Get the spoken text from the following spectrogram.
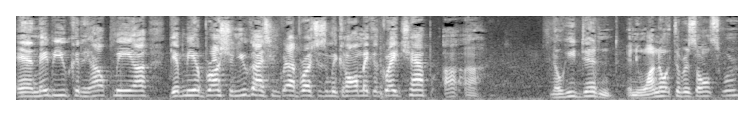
And maybe you could help me, uh, give me a brush, and you guys can grab brushes and we can all make a great chapel. Uh uh No, he didn't. And you want to know what the results were?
